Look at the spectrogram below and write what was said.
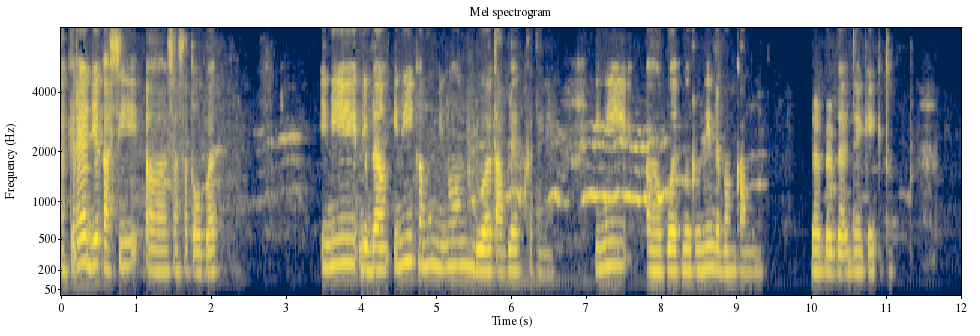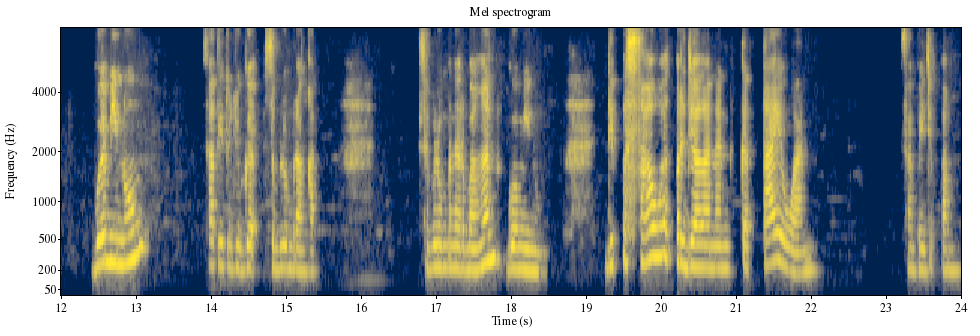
akhirnya dia kasih uh, salah satu obat. Ini dibilang ini kamu minum dua tablet katanya. Ini uh, buat nurunin demam kamu. Bla bla bla kayak gitu. Gue minum saat itu juga sebelum berangkat. Sebelum penerbangan, gue minum. Di pesawat perjalanan ke Taiwan sampai Jepang,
